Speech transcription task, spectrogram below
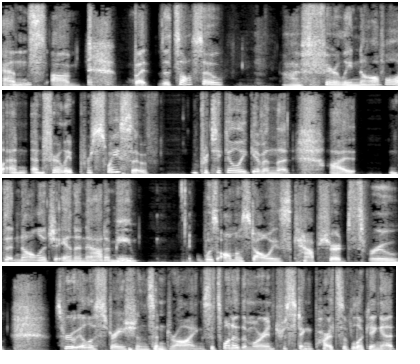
ends, um, but that's also uh, fairly novel and, and fairly persuasive, particularly given that uh, that knowledge in anatomy was almost always captured through through illustrations and drawings. It's one of the more interesting parts of looking at,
